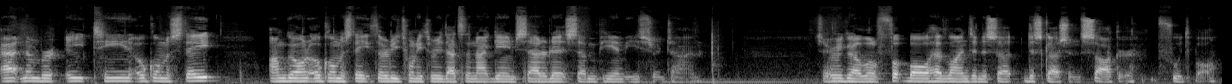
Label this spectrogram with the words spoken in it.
At number 18, Oklahoma State. I'm going Oklahoma State 30 23. That's the night game Saturday at 7 p.m. Eastern Time. So here we go. A little football headlines and dis- discussion. Soccer, football.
